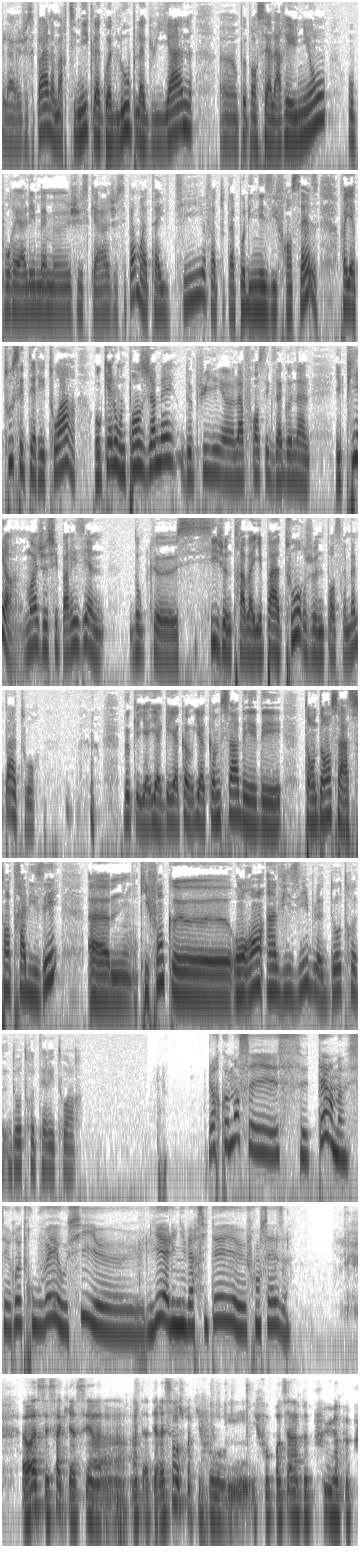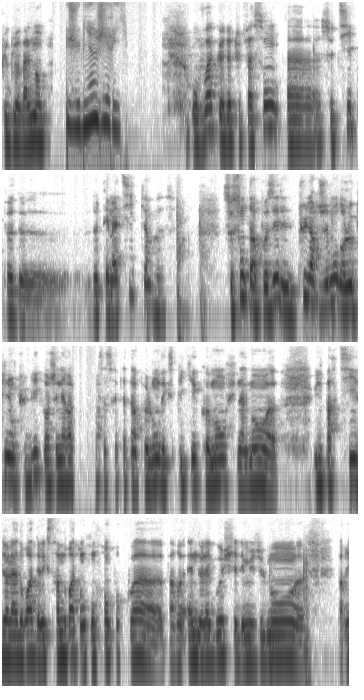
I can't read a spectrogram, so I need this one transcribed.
La, je sais pas, la Martinique, la Guadeloupe, la Guyane. Euh, on peut penser à la Réunion. On pourrait aller même euh, jusqu'à, je sais pas moi, Tahiti, enfin toute la Polynésie française. Enfin, il y a tous ces territoires auxquels on ne pense jamais depuis la France hexagonale. Et pire, moi, je suis parisienne. Donc, euh, si, je ne travaillais pas à Tours, je ne penserais même pas à Tours. Donc, il y a, comme, ça des, tendances à centraliser euh, qui font que on rend invisible d'autres territoires. Alors comment ce terme s'est retrouvé aussi euh, lié à l'université française? Alors c'est ça qui est assez intéressant. Je crois qu'il faut, il faut prendre ça un peu plus, un peu plus globalement. Julien Giry on voit que de toute façon, euh, ce type de, thématiques hein, se sont imposées plus largement dans l'opinion publique en général. Ça serait peut-être un peu long d'expliquer comment finalement euh, une partie de la droite, de l'extrême droite, on comprend pourquoi euh, par haine de la gauche a des musulmans, par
